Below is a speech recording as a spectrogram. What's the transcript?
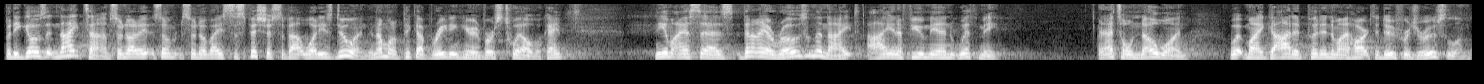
But he goes at nighttime, so, not, so, so nobody's suspicious about what he's doing. And I'm going to pick up reading here in verse 12, okay? Nehemiah says, Then I arose in the night, I and a few men with me. And I told no one what my God had put into my heart to do for Jerusalem.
